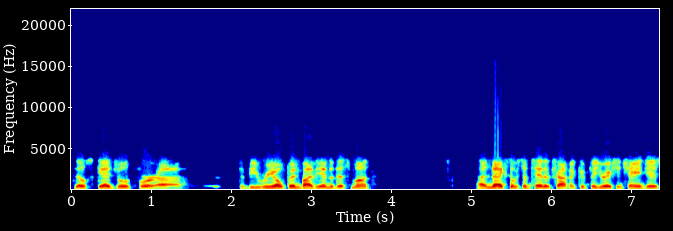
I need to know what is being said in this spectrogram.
still scheduled for uh, to be reopened by the end of this month. Uh, next, with some tentative traffic configuration changes,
